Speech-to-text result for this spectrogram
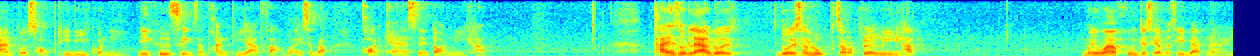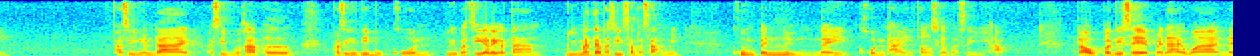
การตรวจสอบที่ดีกว่านี้ นี่คือสิ่งสำคัญที่อยากฝากไว้สำหรับพอดแคสต์ในตอนนี้ครับ ท้ายสุดแล้วโดยโดยสรุปสำหรับเรื่องนี้ครับ ไม่ว่าคุณจะเสียภาษีแบบไหน ภาษีเงินได้ ภาษีมูลค่าเพิ่ม ภาษีนิติบุคคล หรือภาษีอะไรก็ตาม หรือแม้แต่ภาษีสรรพสามิตคุณเป็นหนึ่งในคนไทยที่ต้องเสียภาษีครับ เราปฏิเสธไม่ได้ว่าใน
